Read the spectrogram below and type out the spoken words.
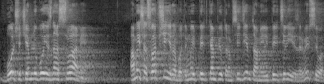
больше, чем любой из нас с вами. А мы сейчас вообще не работаем. Мы перед компьютером сидим там или перед телевизором, и все.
